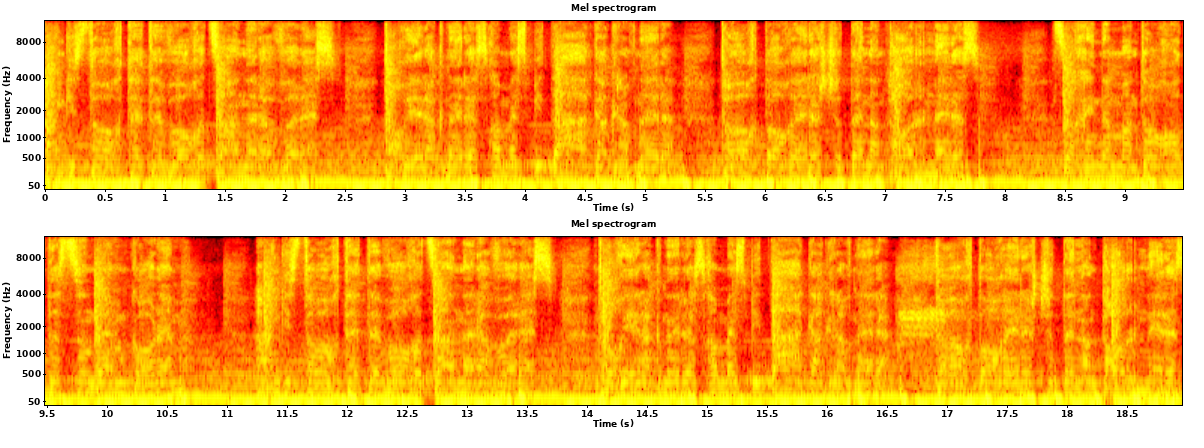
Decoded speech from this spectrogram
Հանգիստ թող թեթևողը ծաները վրես Թող երակներս խմես պիտակ ագրավները Թող տողերս չտենան թորներս Ծխի նման թողոդս ծնդեմ կորեմ Հանգիստ թող թեթևողը ծաները վրես Թող երակներս խմես պիտակ ագրավները Թող տողերս չտենան թորներս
